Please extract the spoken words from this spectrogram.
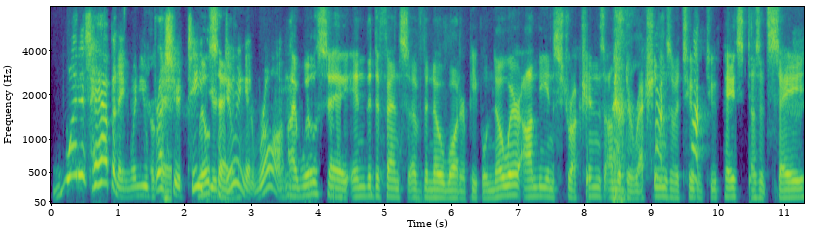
What is happening when you brush your teeth? we'll You're say- doing it wrong. I will say, in the defense of the no water people, nowhere on the instructions on the directions of a tube of toothpaste does it say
